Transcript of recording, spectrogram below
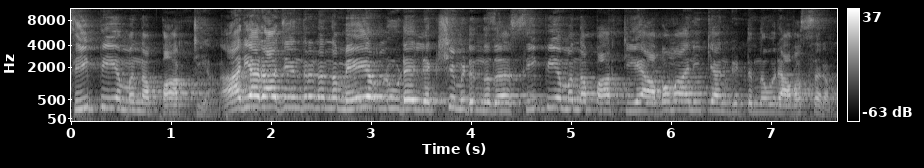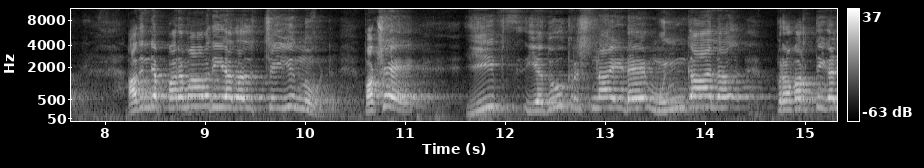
സി പി എം എന്ന പാർട്ടിയാണ്. ആര്യ രാജേന്ദ്രൻ എന്ന മേയറിലൂടെ ലക്ഷ്യമിടുന്നത് സി പി എം എന്ന പാർട്ടിയെ അപമാനിക്കാൻ കിട്ടുന്ന ഒരു അവസരം അതിന്റെ പരമാവധി അത് ചെയ്യുന്നുമുണ്ട് പക്ഷേ ഈ യദു കൃഷ്ണയുടെ മുൻകാല പ്രവർത്തികൾ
